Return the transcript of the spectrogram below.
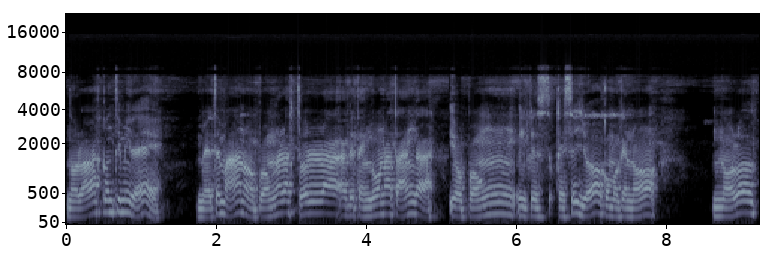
No lo hagas con timidez. Mete mano, pon al actor a, a que tenga una tanga. Y o pon, y que, qué sé yo, como que no, no lo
